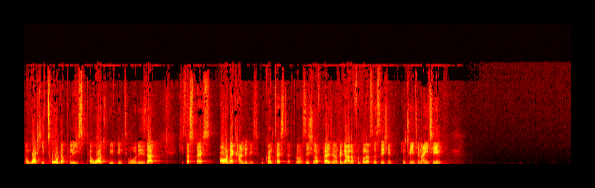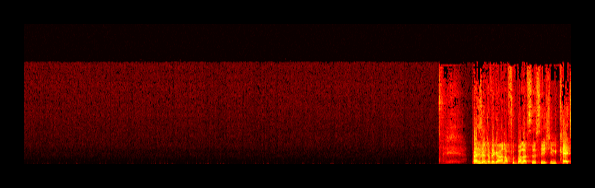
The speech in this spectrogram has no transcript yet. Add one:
And what he told the police, per what we've been told, is that he suspects all the candidates who contested for the position of president of the Ghana Football Association in 2019 President of the Ghana Football Association, Kurt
